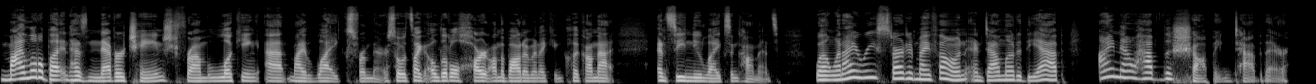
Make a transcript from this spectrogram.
my little button has never changed from looking at my likes from there. So it's like a little heart on the bottom, and I can click on that and see new likes and comments. Well, when I restarted my phone and downloaded the app, I now have the shopping tab there.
